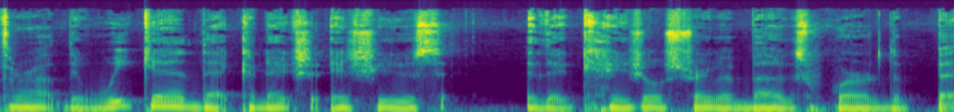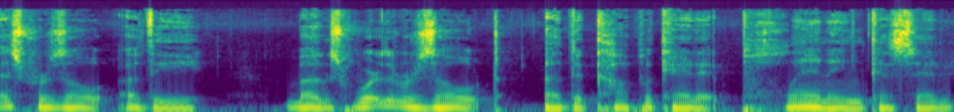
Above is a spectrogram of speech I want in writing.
throughout the weekend that connection issues and the occasional streaming bugs were the best result of the bugs were the result of the complicated planning considered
